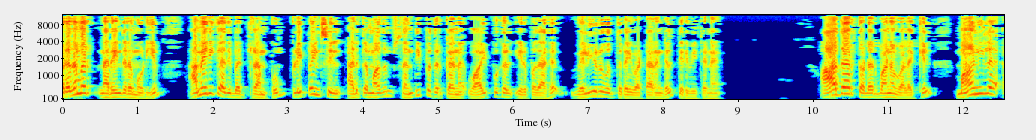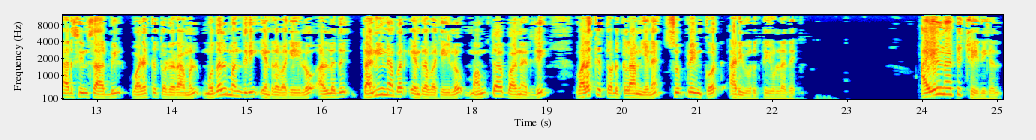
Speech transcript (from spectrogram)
பிரதமர் நரேந்திர மோடியும் அமெரிக்க அதிபர் டிரம்பும் பிலிப்பைன்ஸில் அடுத்த மாதம் சந்திப்பதற்கான வாய்ப்புகள் இருப்பதாக வெளியுறவுத்துறை வட்டாரங்கள் தெரிவித்தன. ஆதார் தொடர்பான வழக்கில் மாநில அரசின் சார்பில் வழக்கு தொடராமல் முதல் மந்திரி என்ற வகையிலோ அல்லது தனிநபர் என்ற வகையிலோ மம்தா பானர்ஜி வழக்கு தொடுக்கலாம் என சுப்ரீம் கோர்ட் அறிவுறுத்தியுள்ளது. அயல்நாட்டுச் செய்திகள்.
